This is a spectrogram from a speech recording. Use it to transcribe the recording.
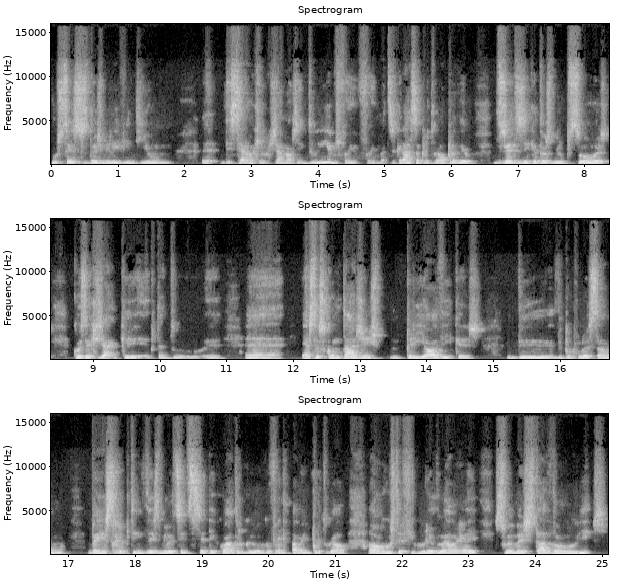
os censos de 2021 eh, disseram aquilo que já nós intuíamos, foi, foi uma desgraça, Portugal perdeu 214 mil pessoas, coisa que já, que, portanto, eh, estas contagens periódicas de, de população vêm-se repetindo desde 1864, governava em Portugal a augusta figura do El Rei, Sua Majestade Dom Luís.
